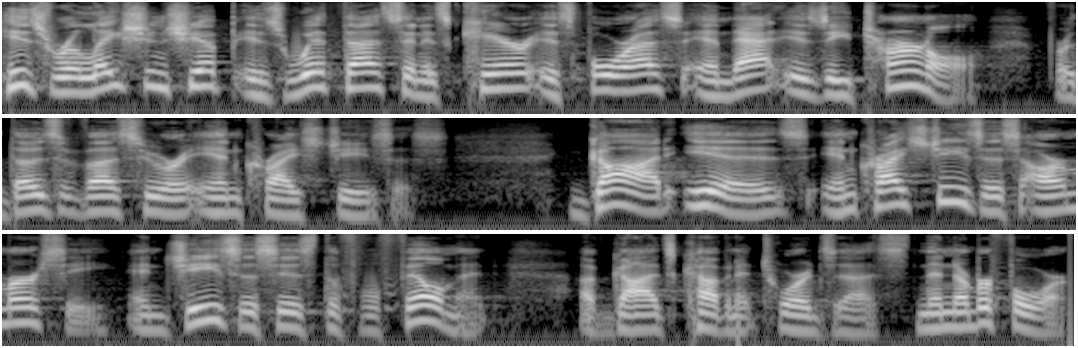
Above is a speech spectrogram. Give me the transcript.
his relationship is with us and His care is for us, and that is eternal for those of us who are in Christ Jesus. God is, in Christ Jesus, our mercy, and Jesus is the fulfillment of God's covenant towards us. And then, number four,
